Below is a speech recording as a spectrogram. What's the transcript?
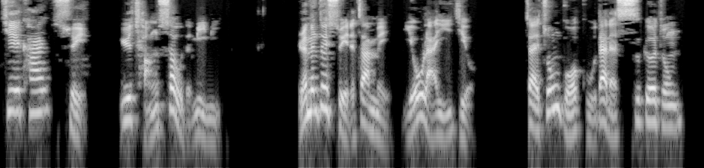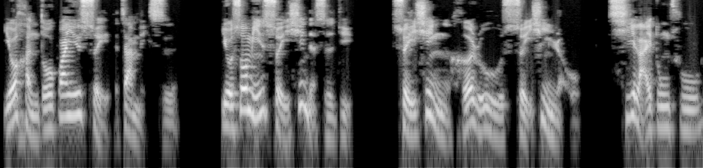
揭开水与长寿的秘密。人们对水的赞美由来已久，在中国古代的诗歌中有很多关于水的赞美诗，有说明水性的诗句：“水性何如水性柔。”西来东出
